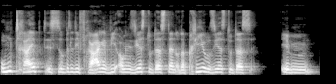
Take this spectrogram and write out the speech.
umtreibt, ist so 'n bisschen die Frage, wie organisierst du das denn oder priorisierst du das im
